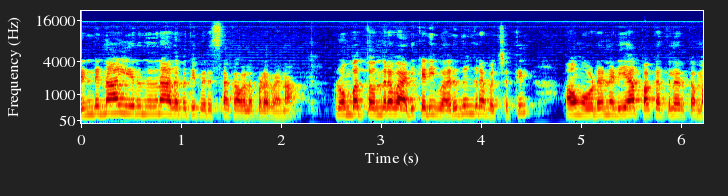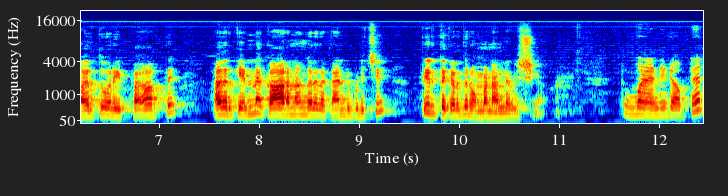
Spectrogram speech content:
ரெண்டு நாள் இருந்ததுன்னா அதை பற்றி பெருசாக கவலைப்பட வேணாம். ரொம்ப தொந்தரவு அடிக்கடி வருதுங்கிற பட்சத்தில் அவங்க உடனடியாக பக்கத்தில் இருக்க மருத்துவரை பார்த்து அதற்கு என்ன காரணங்கிறத கண்டுபிடிச்சு தீர்த்துக்கிறது ரொம்ப நல்ல விஷயம். ரொம்ப நன்றி டாக்டர்.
